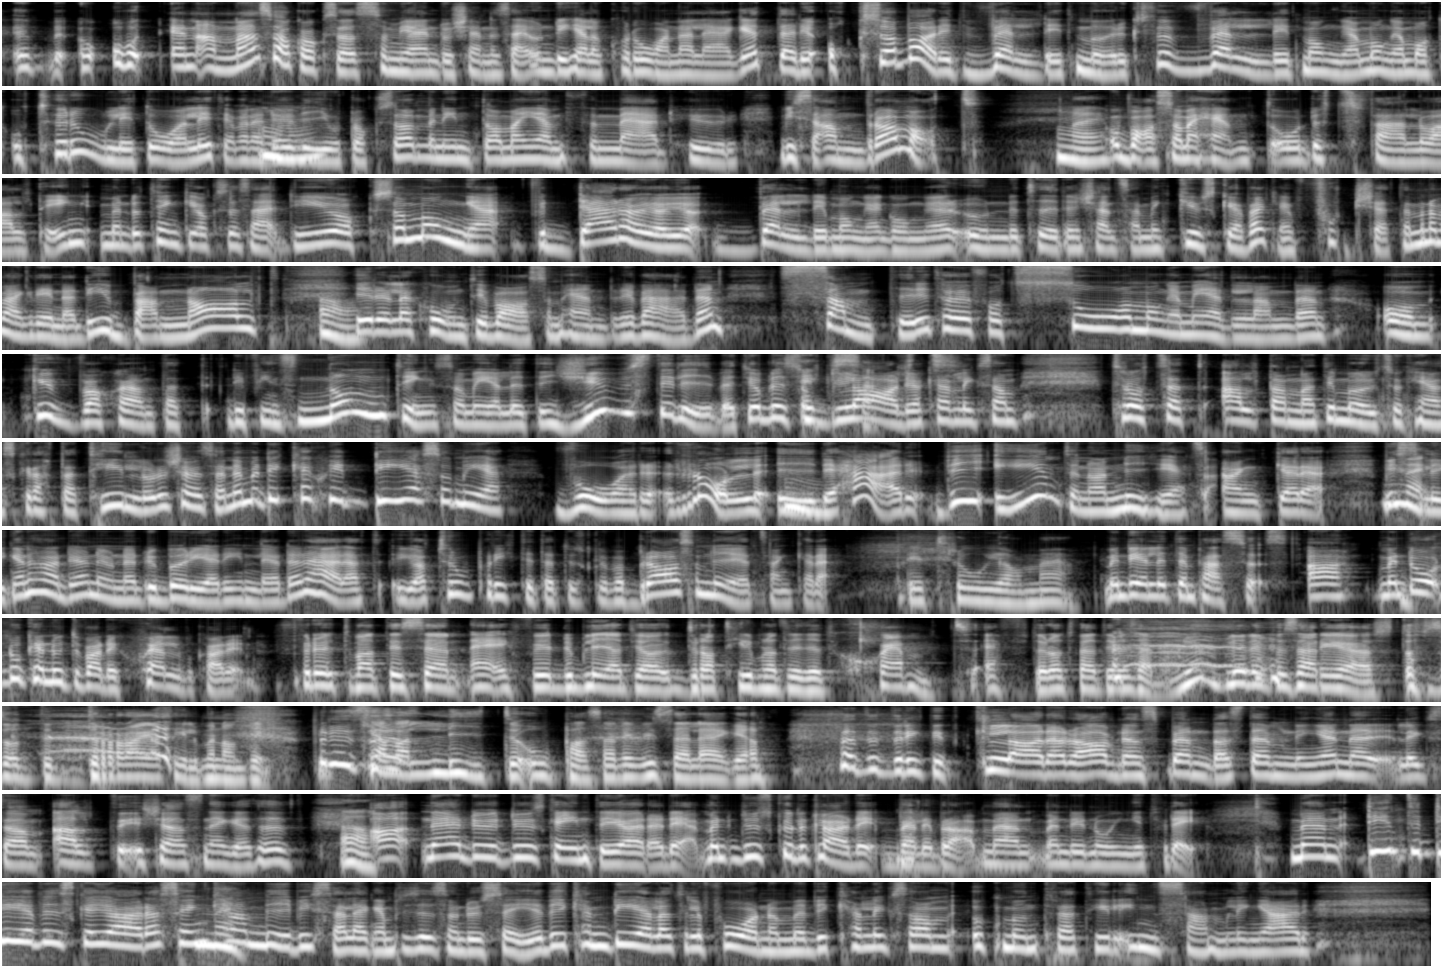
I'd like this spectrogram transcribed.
och en annan sak också som jag ändå känner så här, under hela coronaläget, där det också har varit väldigt mörkt för väldigt många. Många har mått otroligt dåligt. Jag menar, det har vi gjort också, men inte om man jämför med hur vissa andra har mått. Nej. Och vad som har hänt och dödsfall och allting. Men då tänker jag också så här, det är ju också många, för där har jag ju väldigt många gånger under tiden känt så här, men gud, ska jag verkligen fortsätta med de här grejerna? Det är ju banalt Ja. i relation till vad som händer i världen. Samtidigt har jag fått så många meddelanden om, gud vad skönt att det finns någonting som är lite ljust i livet. Jag blir så Exakt. glad. Jag kan liksom, trots att allt annat är mörkt så kan jag skratta till. Och då känner jag så här, nej men det kanske är det som är vår roll i Mm. det här. Vi är inte några nyhetsankare. Visserligen hörde jag nu när du började inleda det här att jag tror på riktigt att du skulle vara bra som nyhetsankare. Det tror jag med. Men det är en liten passus. Ja, men då, då kan du inte vara det själv, Karin. Förutom att det sen, nej för det blir att jag drar till med något litet skämt efteråt för att det blir så här, nu blir det för seriöst och så drar jag till med någonting. Precis. Det kan vara lite opassande i vissa lägen. För att du inte riktigt klarar av den spända stämningen när liksom allt känns negativt. Ja. Ja. nej, du, du ska inte göra det. Men du skulle klara det väldigt bra, men, men det är nog inget för dig. Men det är inte det vi ska göra. Sen kan vi i vissa lägen, precis som du säger, vi kan dela telefonnummer, vi kan liksom uppmuntra till insamlingar.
